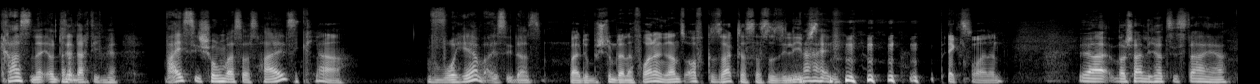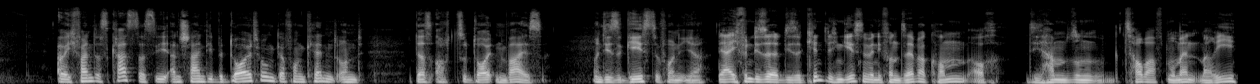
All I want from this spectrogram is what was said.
Krass, ne? Und dann dachte ich mir, weiß sie schon, was das heißt? klar. Woher weiß sie das? Weil du bestimmt deiner Freundin ganz oft gesagt hast, dass du sie liebst. Nein. Ex-Freundin. Ja, wahrscheinlich hat sie es daher. Aber ich fand es krass, dass sie anscheinend die Bedeutung davon kennt und das auch zu deuten weiß. Und diese Geste von ihr. Ja, ich finde diese, diese kindlichen Gesten, wenn die von selber kommen, auch, die haben so einen zauberhaften Moment. Marie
